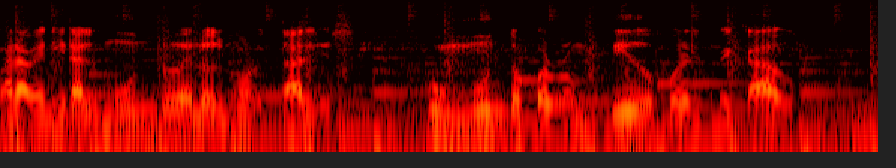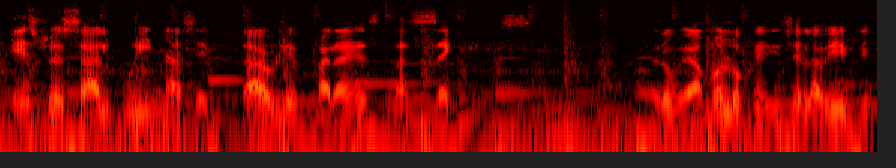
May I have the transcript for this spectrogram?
para venir al mundo de los mortales, un mundo corrompido por el pecado. Eso es algo inaceptable para estas sectas. Pero veamos lo que dice la Biblia.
